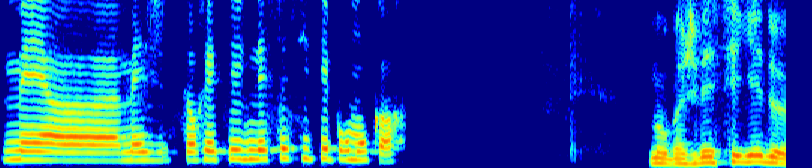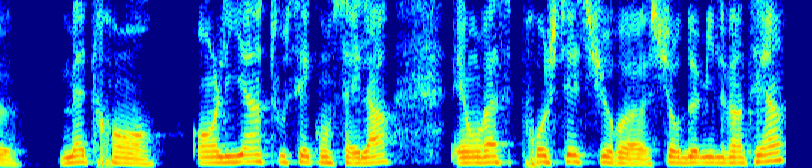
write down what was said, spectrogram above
Mais, euh, mais ça aurait été une nécessité pour mon corps. Bon, bah, je vais essayer de mettre en, en lien tous ces conseils-là et on va se projeter sur, euh, sur 2021.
